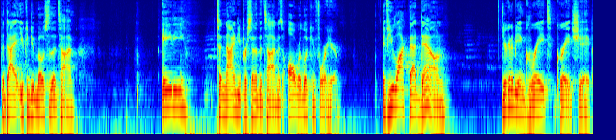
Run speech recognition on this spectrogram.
the diet you can do most of the time. 80 to 90% of the time is all we're looking for here. If you lock that down, you're going to be in great, great shape.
